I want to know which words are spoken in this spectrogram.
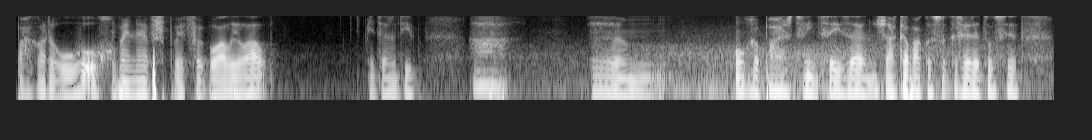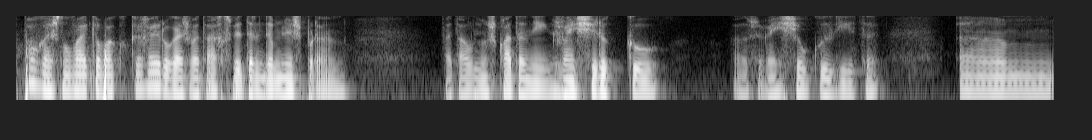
pá, agora o, o Rubem Neves foi, para o Alilal e dizendo tipo, ah, um, um rapaz de 26 anos a acabar com a sua carreira tão cedo. Pá, o gajo não vai acabar com a carreira, o gajo vai estar a receber 30 milhões por ano. Vai estar ali uns 4 aninhos, vai encher o cu. Vai encher o cu de guita. Um,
